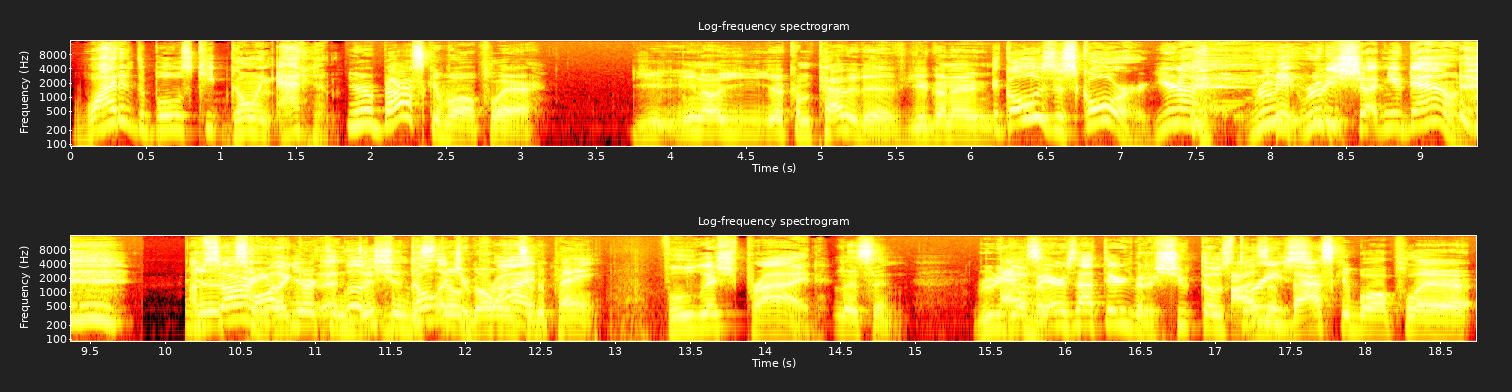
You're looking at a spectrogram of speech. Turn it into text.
Why did the Bulls keep going at him? You're a basketball player. You you know you're competitive. You're gonna. The goal is to score. You're not Rudy. Rudy's shutting you down. I'm you're sorry. taught Like, you're look, conditioned to don't let still go pride, into the paint. foolish pride. Listen, Rudy As a- out there. You better shoot those threes. as a basketball player,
